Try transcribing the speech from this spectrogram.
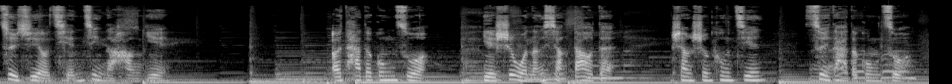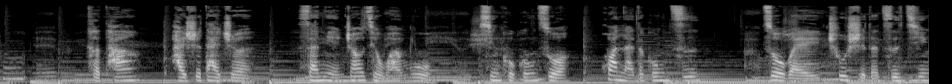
最具有前景的行业，而他的工作也是我能想到的上升空间最大的工作。可他还是带着三年朝九晚五、辛苦工作换来的工资，作为初始的资金，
